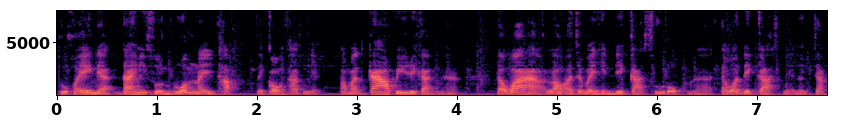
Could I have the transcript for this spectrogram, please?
ตัวเขาเองเนี่ยได้มีส่วนร่วมในทัพในกองทัพเนี่ยประมาณ 9 ปีด้วยกันนะฮะ แต่ว่าเราอาจจะไม่เห็นเดการ์ตสู้รบนะฮะ แต่ว่าเดการ์ตเนี่ยเนื่องจาก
